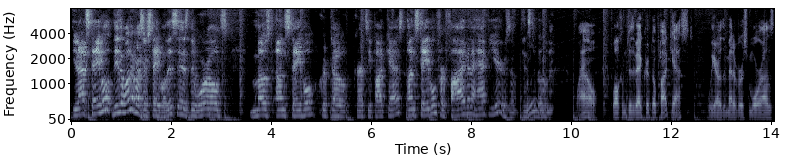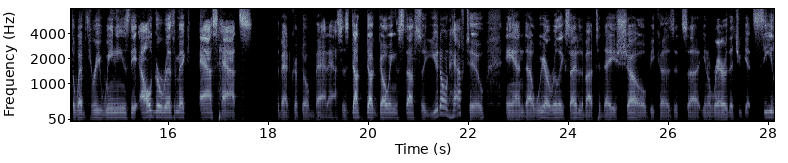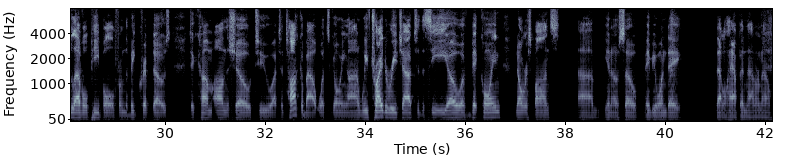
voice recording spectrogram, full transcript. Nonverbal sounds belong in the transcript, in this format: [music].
you're not stable? Neither one of us are stable. This is the world's most unstable cryptocurrency podcast. Unstable for five and a half years of instability. Wow. Welcome to the Bad Crypto Podcast. We are the metaverse morons, the Web3 weenies, the algorithmic asshats, the bad crypto badasses, duck, duck going stuff. So you don't have to. And uh, we are really excited about today's show because it's, uh, you know, rare that you get C level people from the big cryptos to come on the show to, uh, to talk about what's going on. We've tried to reach out to the CEO of Bitcoin, no response. Um, you know, so maybe one day that'll happen. I don't know.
